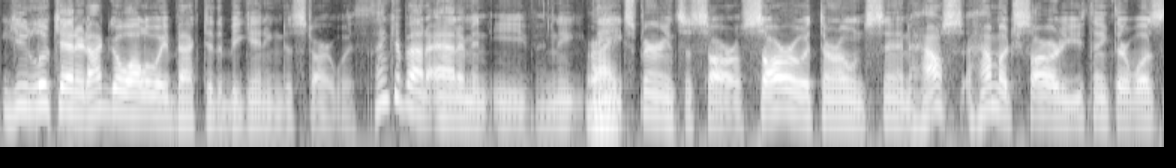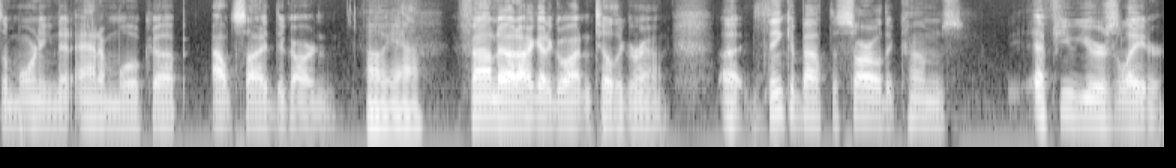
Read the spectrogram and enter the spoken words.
you look at it, I'd go all the way back to the beginning to start with. Think about Adam and Eve and the, Right. the experience of sorrow, sorrow at their own sin. How, how much sorrow do you think there was the morning that Adam woke up outside the garden? Oh, yeah. Found out I got to go out and till the ground. Uh, think about the sorrow that comes a few years later.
